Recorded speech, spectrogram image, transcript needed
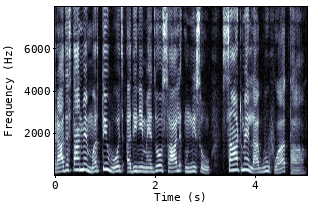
राजस्थान में मृत्यु भोज अधिनियम है जो साल 1960 में लागू हुआ था।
